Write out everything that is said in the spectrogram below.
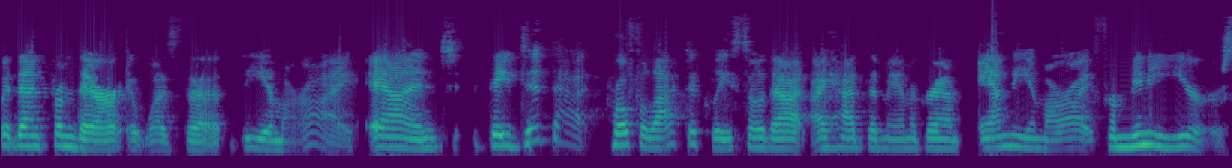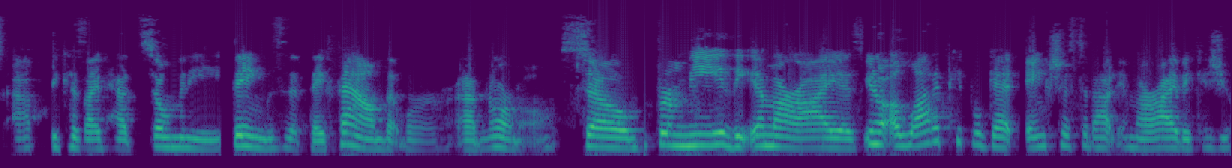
But then from there, it was the, the MRI. And they did that prophylactically so that I had the mammogram and the MRI for many years because I'd had so many things that they found that were abnormal. So for me, the MRI is, you know, a lot of people get anxious about MRI because you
